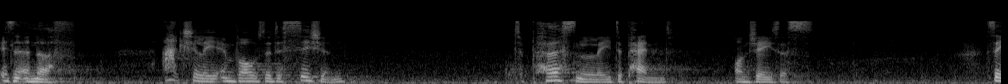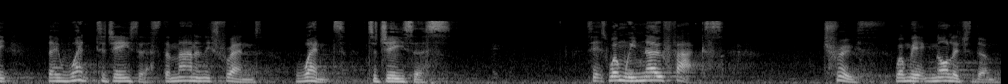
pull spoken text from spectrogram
isn't enough. Actually, involves a decision to personally depend on Jesus. See, they went to Jesus. The man and his friend went to Jesus. See, it's when we know facts, truth, when we acknowledge them,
